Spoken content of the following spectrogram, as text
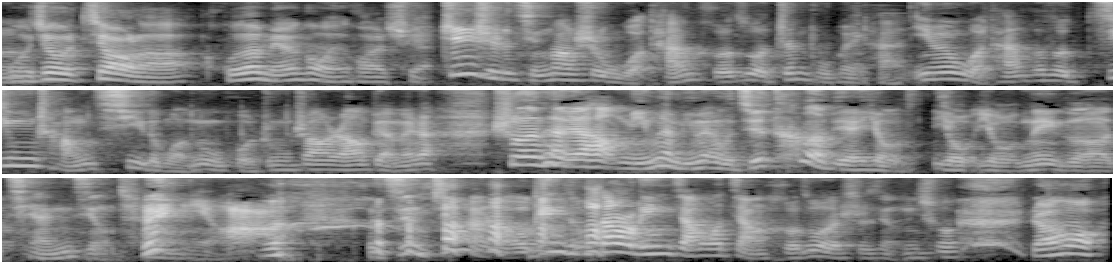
嗯。我就叫了胡德明跟我一块儿去。真实的情况是我谈合作真不会谈，因为我谈合作经常气得我怒火中烧，然后表面上说的特别好，明白明白，我觉得特别有有有那个前景。去 你啊！我经经常说，我给你待会儿给你讲我讲合作的事情，你说，然后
